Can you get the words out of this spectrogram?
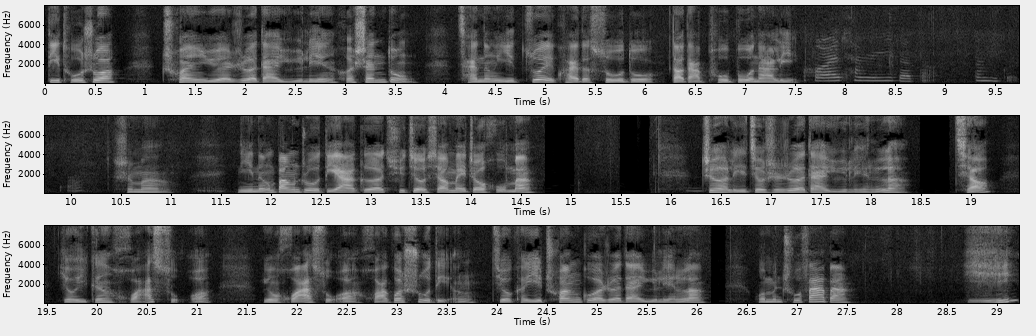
地图说，穿越热带雨林和山洞，才能以最快的速度到达瀑布那里。是吗？你能帮助迪亚哥去救小美洲虎吗？这里就是热带雨林了。瞧，有一根滑索。用滑索滑过树顶，就可以穿过热带雨林了。我们出发吧。咦，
